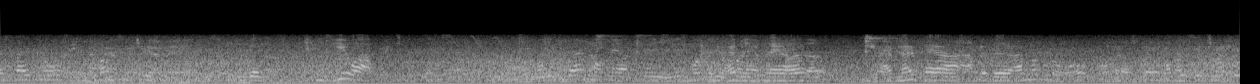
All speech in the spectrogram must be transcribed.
our state laws, and the Constitution, you are breaching the peace. You have no power. You have no power under the the law state constitution.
